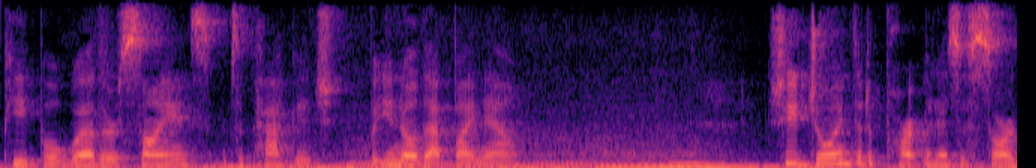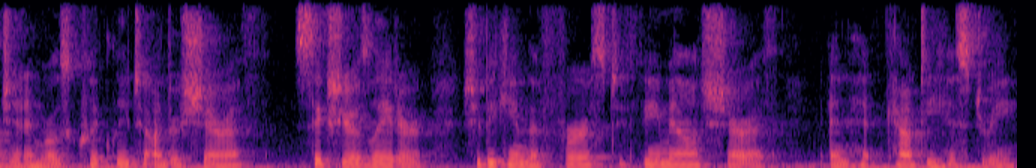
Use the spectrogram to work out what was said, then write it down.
People, weather, science, it's a package, but you know that by now. She joined the department as a sergeant and rose quickly to under sheriff. Six years later, she became the first female sheriff and county history.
